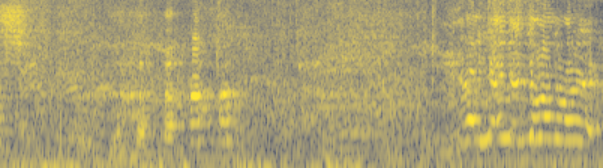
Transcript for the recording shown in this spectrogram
し。いやいやいやちょっと待て。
